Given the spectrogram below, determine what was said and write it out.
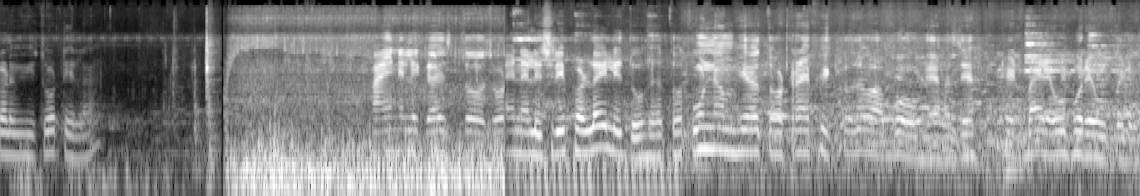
કળવી ચોટેલા. ફાઇનલી ગઈશ તો ફાઇનલી શ્રીફળ લઈ લીધું છે. તો પૂનમ છે તો ટ્રાફિક તો જોવા બહુ છે આજે. ઠેઠ બહાર ઊભું રહેવું પડ્યું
